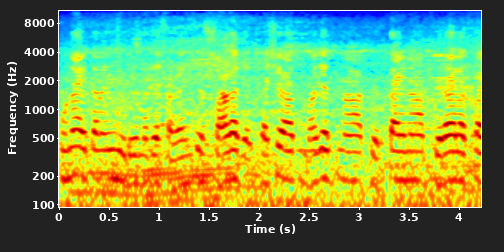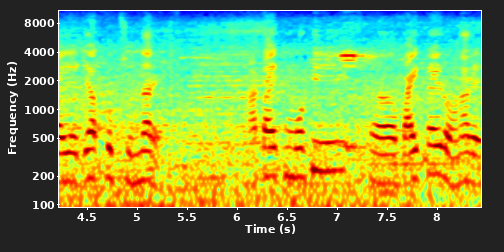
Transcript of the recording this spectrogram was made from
पुन्हा एका नवीन व्हिडिओमध्ये सगळ्यांचे स्वागत आहे. कसे आहात? मजेत ना? फिरताय ना? फिरायलाच पाहिजे. जग खूप सुंदर आहे. आता एक मोठी बाईक राईड होणार आहे.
